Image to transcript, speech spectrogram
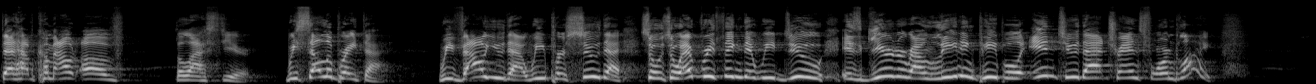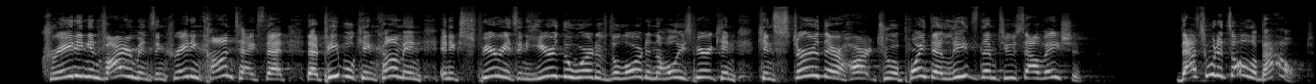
that have come out of the last year. We celebrate that. We value that. We pursue that. So, so everything that we do is geared around leading people into that transformed life. Creating environments and creating context that, that people can come in and experience and hear the word of the Lord, and the Holy Spirit can, can stir their heart to a point that leads them to salvation. That's what it's all about.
